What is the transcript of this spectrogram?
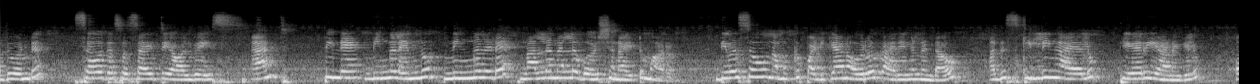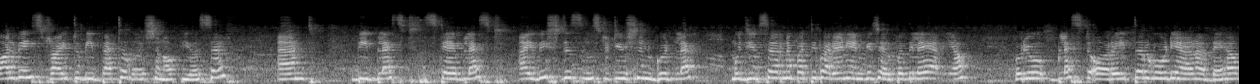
അതുകൊണ്ട് serve the society always and പിന്നെ നിങ്ങൾ എന്നും നിങ്ങളുടെ നല്ല നല്ല വേർഷനായിട്ട് മാറും ദിവസവും നമുക്ക് പഠിക്കാൻ ഓരോ കാര്യങ്ങളുണ്ടാവും. അത് സ്കില്ലിംഗ് ആയാലും തിയറി ആണെങ്കിലും always try to be better version of your self and be blessed stay blessed I wish this institution good luck Mujeeb സാറിനെ പറ്റി പറയണേ എനിക്ക് ചെറുപ്പത്തിലേ അറിയാം. ഒരു ബ്ലെസ്ഡ് ഓറേറ്റർ കൂടിയാണ് അദ്ദേഹം.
